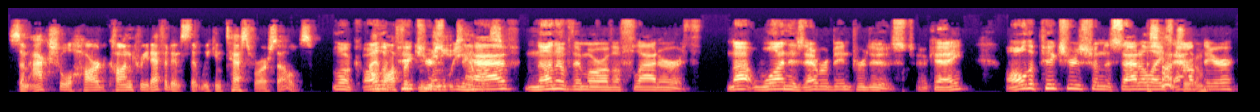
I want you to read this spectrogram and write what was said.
some actual hard concrete evidence that we can test for ourselves. Look, all I've the pictures we examples. have, none of them are of a flat Earth. Not one has ever been produced. Okay, all the pictures from the satellites not out true. there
